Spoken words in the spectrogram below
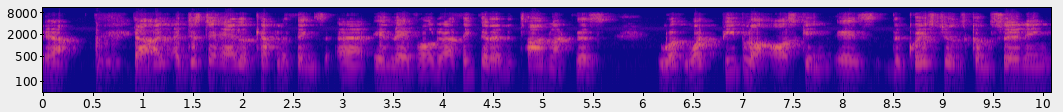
yeah. Yeah, I, I, just to add a couple of things uh, in there, Valdo, I think that at a time like this, what, what people are asking is the questions concerning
